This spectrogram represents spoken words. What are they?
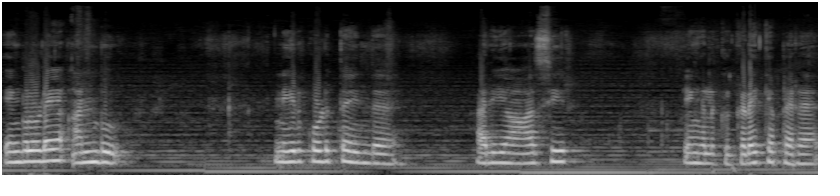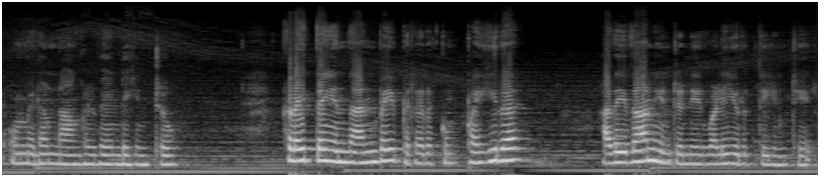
எங்களுடைய அன்பு நீர் கொடுத்த இந்த அரிய ஆசீர் எங்களுக்கு கிடைக்கப் பெற உம்மிடம் நாங்கள் வேண்டுகின்றோம். கிடைத்த இந்த அன்பை பிறருக்கும் பகிர அதை தான் இன்று நீர் வலியுறுத்துகின்றீர்.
